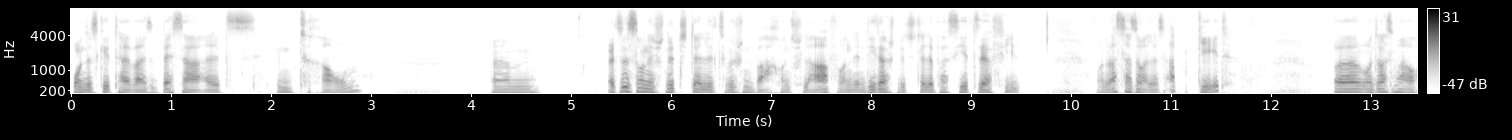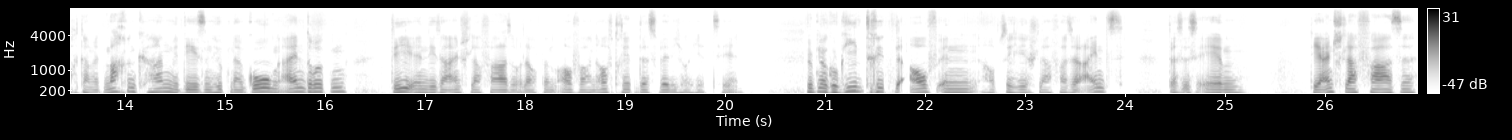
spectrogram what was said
und es geht teilweise besser als im Traum. Ähm, es ist so eine Schnittstelle zwischen Wach und Schlaf und in dieser Schnittstelle passiert sehr viel. Und was da so alles abgeht äh, und was man auch damit machen kann, mit diesen hypnagogen Eindrücken, die in dieser Einschlafphase oder auch beim Aufwachen auftreten, das werde ich euch erzählen. Hypnagogie tritt auf in hauptsächlich Schlafphase 1. Das ist eben die Einschlafphase.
